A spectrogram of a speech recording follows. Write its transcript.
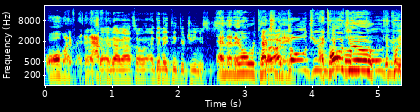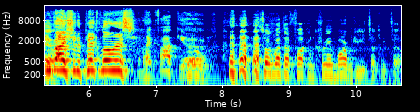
All my friends. And then after, and, that's how, and then they think they're geniuses. And then they all were texting I me. told you, I I told you. told you, you, you guys should have picked Lewis. I'm like, fuck you. Let's talk about that fucking Korean barbecue you took me to.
